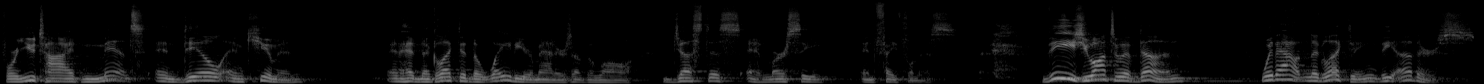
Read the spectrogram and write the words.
For you tithe mint and dill and cumin and had neglected the weightier matters of the law, justice and mercy and faithfulness. These you ought to have done without neglecting the others.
